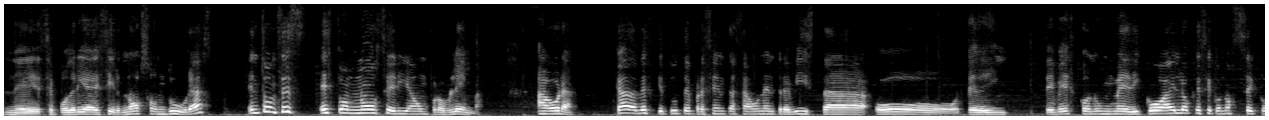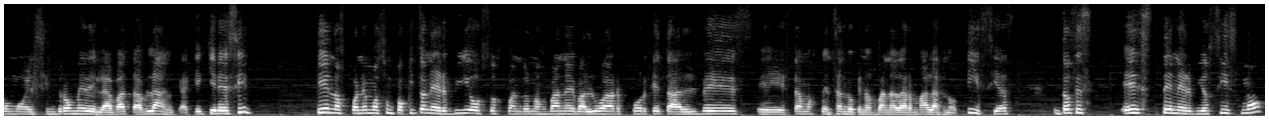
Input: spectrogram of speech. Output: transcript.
eh, se podría decir, no son duras, entonces esto no sería un problema. Ahora, cada vez que tú te presentas a una entrevista o te, te ves con un médico, hay lo que se conoce como el síndrome de la bata blanca. ¿Qué quiere decir? Que nos ponemos un poquito nerviosos cuando nos van a evaluar porque tal vez eh, estamos pensando que nos van a dar malas noticias. Entonces, este nerviosismo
